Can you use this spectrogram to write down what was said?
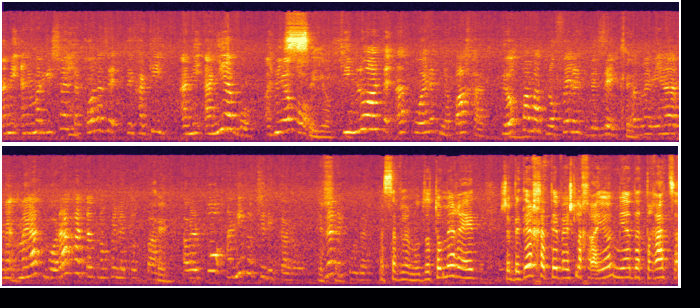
אני, אני מרגישה את הקול הזה, תחכי, אני, אני אבוא, אני אבוא. זה יופי. כי אם לא, את, את פועלת מפחד, ועוד פעם את נופלת בזה. כן. את מבינה? מ- מעט בורחת, את נופלת עוד פעם. כן. אבל פה אני רוצה להתקרב, יפה. זה הנקודה. בסבלנות. זאת אומרת שבדרך הטבע יש לך רעיון, מיד את רצה.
